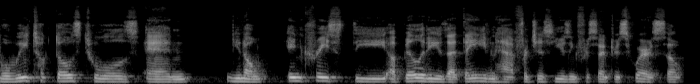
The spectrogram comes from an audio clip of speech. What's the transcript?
Well, we took those tools and you know increase the ability that they even have for just using for Center squares. So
